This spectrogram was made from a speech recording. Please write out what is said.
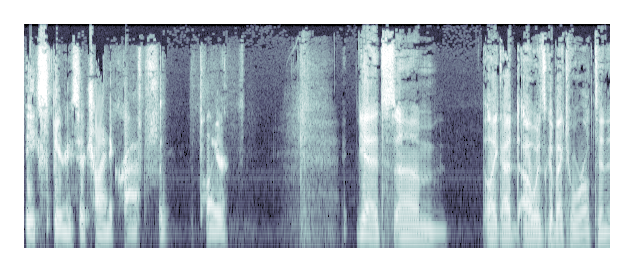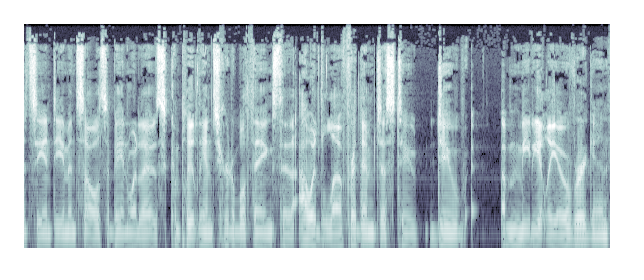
the experience they're trying to craft for the player. Yeah, it's um like I'd always go back to World Tendency and Demon Souls of being one of those completely inscrutable things that I would love for them just to do immediately over again.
